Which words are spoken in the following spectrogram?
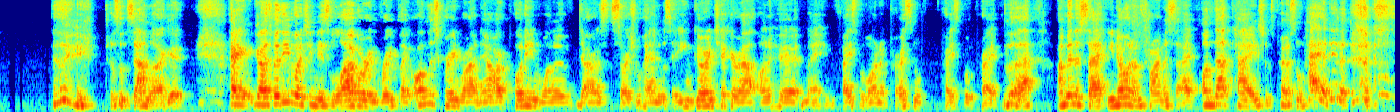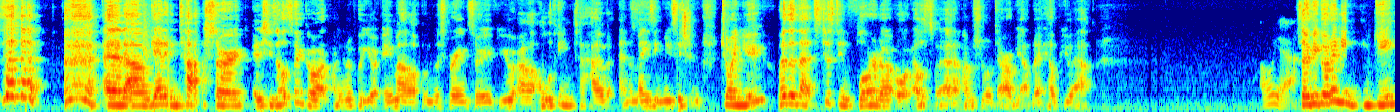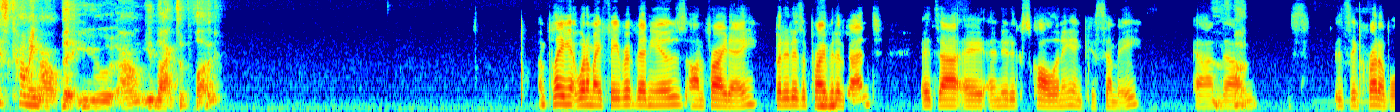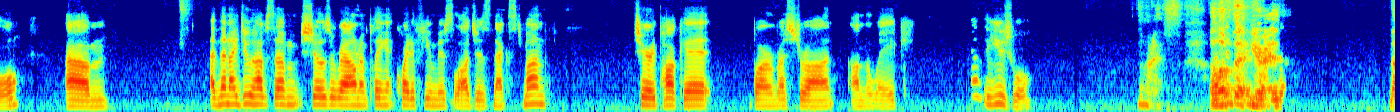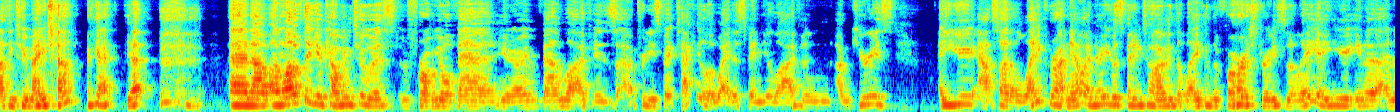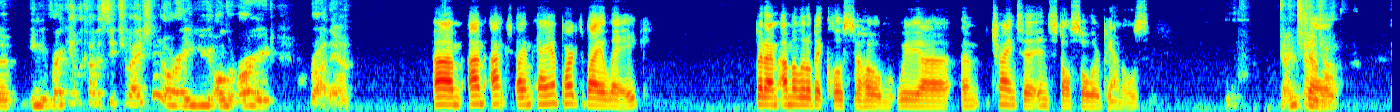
Doesn't sound like it. Hey guys, whether you're watching this live or in replay on the screen right now, I've put in one of Dara's social handles so you can go and check her out on her main Facebook or on her personal Facebook page. I'm going to say it. You know what I'm trying to say on that page. It's personal. Hey, I did it. and um, get in touch. So, and she's also got, I'm going to put your email up on the screen. So, if you are looking to have an amazing musician join you, whether that's just in Florida or elsewhere, I'm sure Dara will be able to help you out. Oh yeah. So, have you got any gigs coming up that you um, you'd like to plug? I'm playing at one of my favorite venues on Friday, but it is a private mm-hmm. event. It's at a, a nudist colony in Kissimmee, and um, it's, it's, incredible. Um, and then I do have some shows around. I'm playing at quite a few Moose Lodges next month. Cherry Pocket Bar and Restaurant on the lake. Yeah, the usual. Nice. I Nothing love that. Yeah. Nothing too major. Okay. Yeah. And um, I love that you're coming to us from your van. You know, van life is a pretty spectacular way to spend your life. And I'm curious, are you outside a lake right now? I know you were spending time in the lake and the forest recently. Are you in a in a in a regular kind of situation, or are you on the road right now? Um, I'm actually I'm I am parked by a lake, but I'm I'm a little bit close to home. We uh, I'm trying to install solar panels So,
